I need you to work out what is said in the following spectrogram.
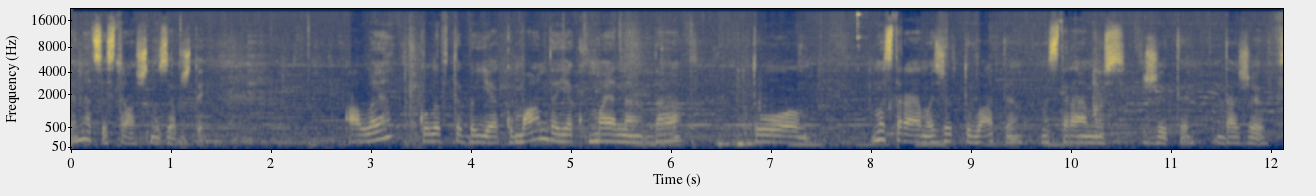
Війна це страшно завжди. Але коли в тебе є команда, як в мене, да, то ми стараємось жартувати, ми стараємось жити навіть в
